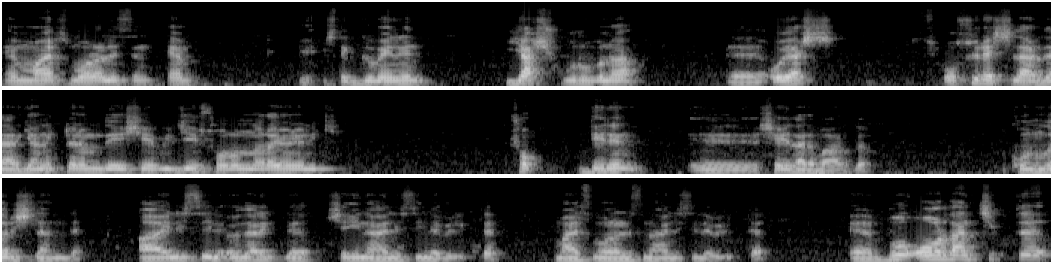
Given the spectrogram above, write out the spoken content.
hem Miles Morales'in hem e, işte Gwen'in yaş grubuna e, o yaş o süreçlerde ergenlik döneminde yaşayabileceği sorunlara yönelik çok derin e, şeyler vardı. Konular işlendi. Ailesiyle özellikle şeyin ailesiyle birlikte. Miles Morales'in ailesiyle birlikte. E, bu oradan çıktı.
